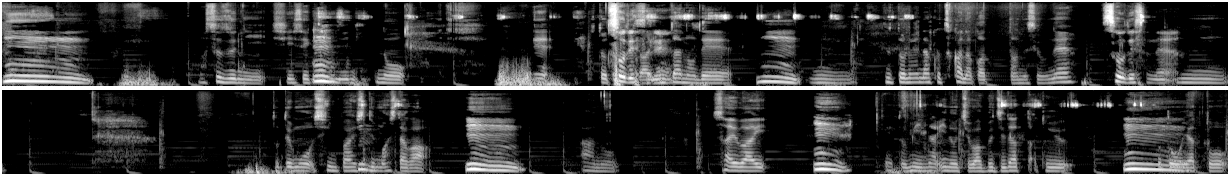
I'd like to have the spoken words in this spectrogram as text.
うんまあ、鈴に親戚の、ね、人そうですねたちがいたので、うんうん、ずっと連絡つかなかったんですよね。そうですねう。ん。とても心配してましたが、うんうんあの、幸い、うんえっ、と、みんな命は無事だったといううんことをやっと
